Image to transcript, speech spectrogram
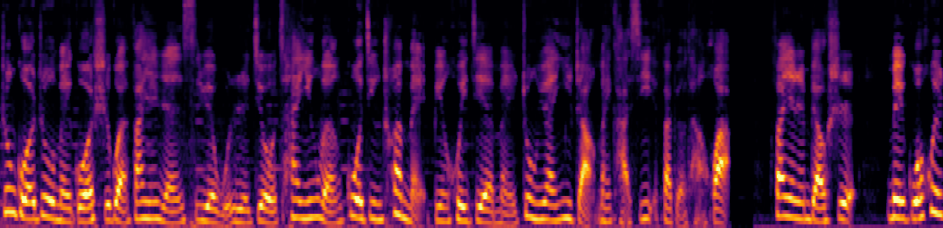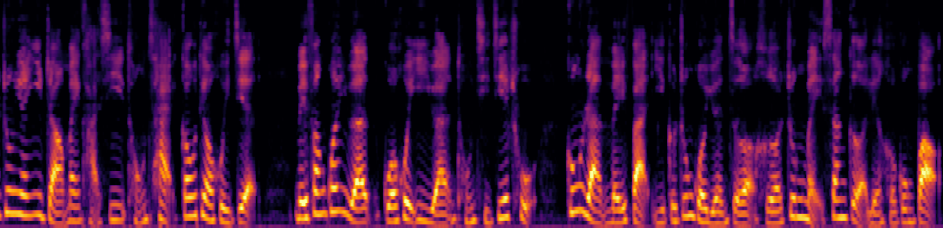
中国驻美国使馆发言人四月五日就蔡英文过境串美并会见美众院议长麦卡锡发表谈话。发言人表示，美国会众院议长麦卡锡同蔡高调会见，美方官员、国会议员同其接触，公然违反一个中国原则和中美三个联合公报，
